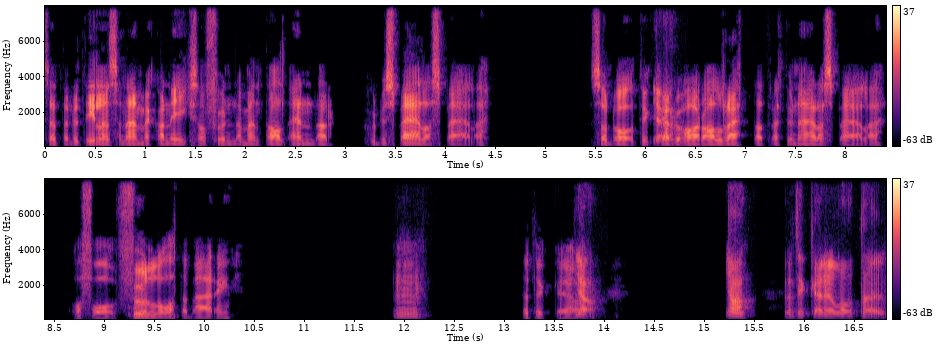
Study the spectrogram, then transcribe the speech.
sätter du till en sån här mekanik som fundamentalt ändrar hur du spelar spelet så då tycker Ja. jag du har all rätt att returnera spelet och få full återbäring. Mm. Det tycker jag. Ja. Ja, jag tycker det låter,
